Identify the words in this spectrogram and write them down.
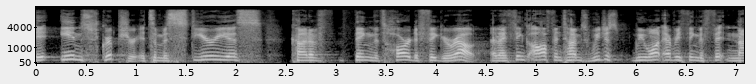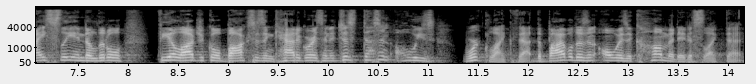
It, in Scripture, it's a mysterious kind of thing that's hard to figure out. And I think oftentimes we just we want everything to fit nicely into little theological boxes and categories and it just doesn't always work like that. The Bible doesn't always accommodate us like that.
